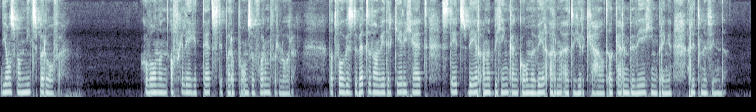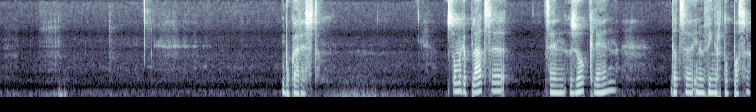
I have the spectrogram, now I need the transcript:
Die ons van niets beroven. Gewoon een afgelegen tijdstip waarop we onze vorm verloren. Dat volgens de wetten van wederkerigheid steeds weer aan het begin kan komen, weer armen uit de jurk gehaald, elkaar in beweging brengen, ritme vinden. Boekarest. Sommige plaatsen zijn zo klein dat ze in een vingertop passen.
